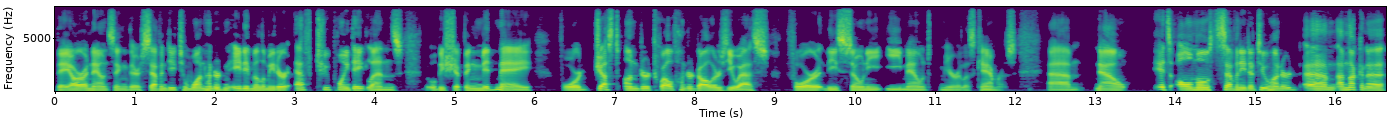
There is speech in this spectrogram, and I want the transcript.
They are announcing their 70 to 180 millimeter f2.8 lens that will be shipping mid May for just under $1,200 US for the Sony E mount mirrorless cameras. Um, now, it's almost 70 to 200. Um, I'm not going to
